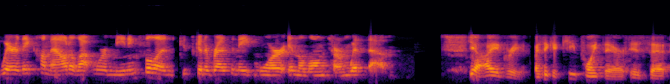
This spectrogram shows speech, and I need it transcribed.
where they come out a lot more meaningful and it's going to resonate more in the long term with them. Yeah, I agree. I think a key point there is that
